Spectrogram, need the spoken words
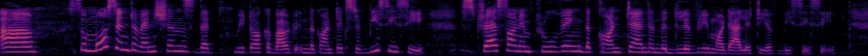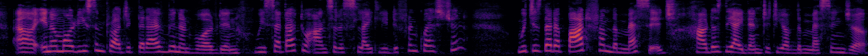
Uh, so most interventions that we talk about in the context of BCC stress on improving the content and the delivery modality of BCC. Uh, in a more recent project that I've been involved in, we set out to answer a slightly different question, which is that apart from the message, how does the identity of the messenger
